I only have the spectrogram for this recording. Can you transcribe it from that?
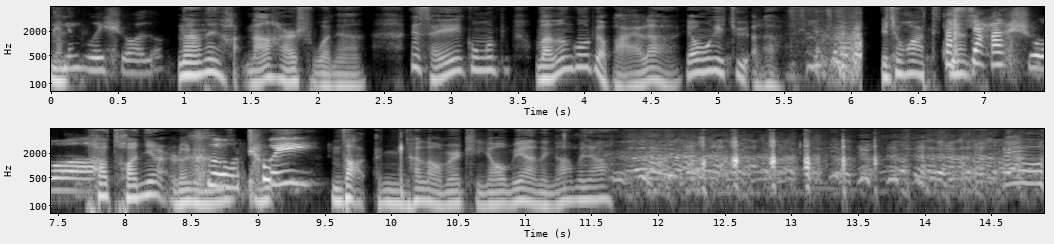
肯定不会说的。那那男孩说呢？那谁跟我文文跟我表白了，让我给撅了。你这话他瞎说，他传你耳朵里，可你吹。你咋？你看老妹儿挺要面子，你看不见？哎呦！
